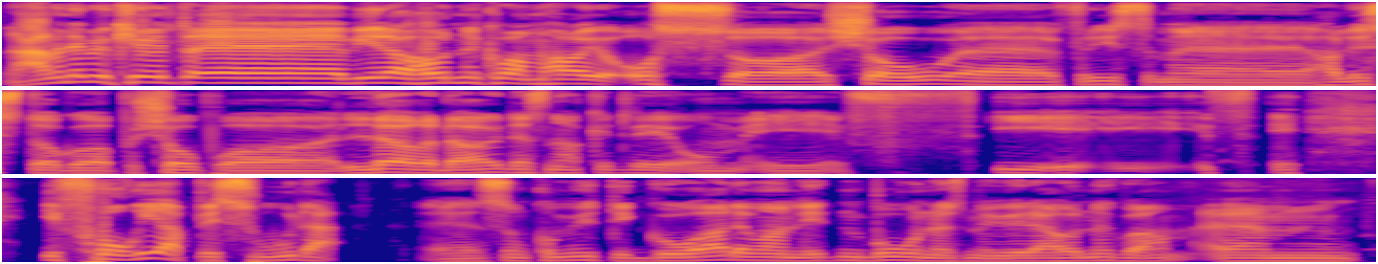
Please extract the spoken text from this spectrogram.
Nei, men det blir kult. Eh, Vidar Hodnekvam har jo også show eh, for de som er, har lyst til å gå på show på lørdag. Det snakket vi om i, i, i, i forrige episode. Eh, som kom ut i går. Det var en liten bonus med Vidar Hodnekvam. Um,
